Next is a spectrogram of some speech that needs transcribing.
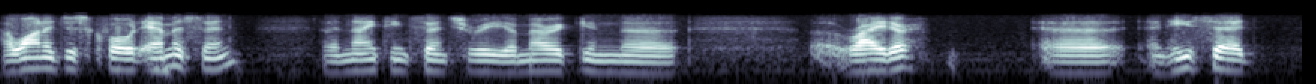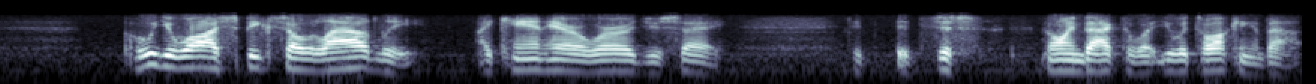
I want to just quote Emerson, a 19th century American uh, uh, writer, uh, and he said, "Who you are speaks so loudly, I can't hear a word you say." It, it's just going back to what you were talking about.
